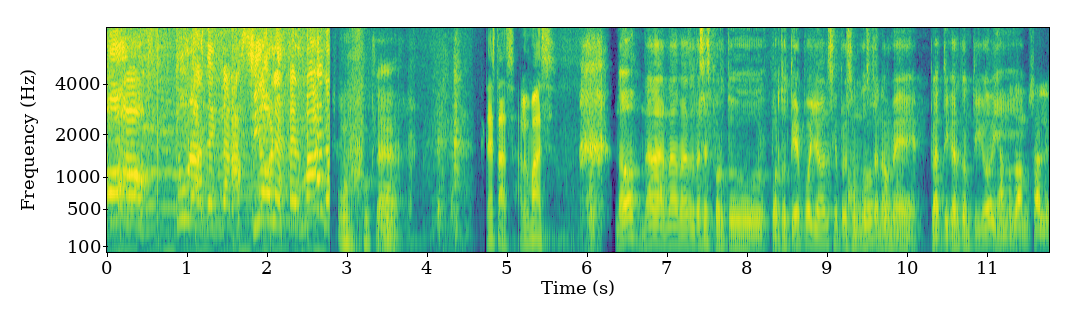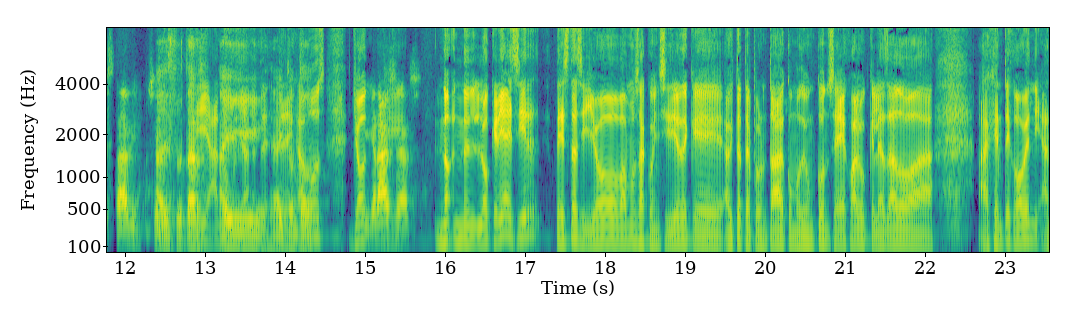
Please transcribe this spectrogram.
¡Oh! ¡Duras declaraciones, hermano! Uf, Claro. Ya estás, algo más. No, nada, nada más. Gracias por tu, por tu tiempo, John. Siempre es un gusto gusto. enorme platicar contigo y Ya nos vamos al estadio. sí. a disfrutar. Sí, ah, no, ahí ya te- ahí te con todo. John, Sí, gracias. eh, no, no, lo quería decir, Testas y yo vamos a coincidir de que ahorita te preguntaba como de un consejo, algo que le has dado a, a gente joven. Y a-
